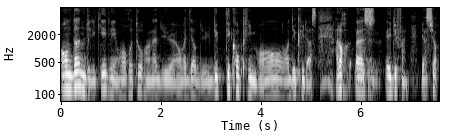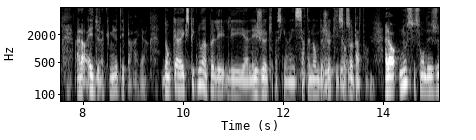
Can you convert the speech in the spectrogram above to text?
on donne du liquide, mais en retour, on a du, euh, on va dire, du, des compliments, du kudos. Alors, euh, et du fun, bien sûr. Alors, et de la communauté par ailleurs. Donc, explique-nous un peu les, les, les jeux, parce qu'il y en a un certain nombre de jeux qui sont sur la plateforme. Alors, nous, ce sont des jeux.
